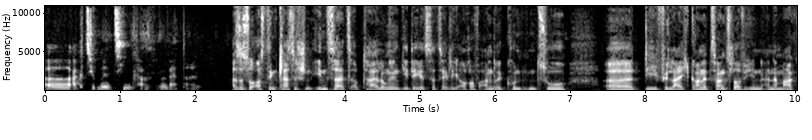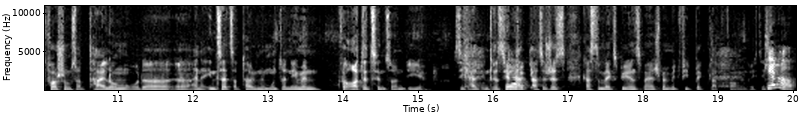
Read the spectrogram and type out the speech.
äh, Aktionen ziehen kann im Weiteren. Also so aus den klassischen Insights-Abteilungen geht ihr jetzt tatsächlich auch auf andere Kunden zu, äh, die vielleicht gar nicht zwangsläufig in einer Marktforschungsabteilung oder einer Insights-Abteilung im Unternehmen verortet sind, sondern die sich halt interessieren ja. für klassisches Customer Experience Management mit Feedback-Plattformen, richtig? Genau,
